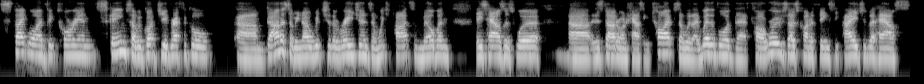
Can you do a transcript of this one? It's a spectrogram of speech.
statewide Victorian scheme. So we've got geographical um, data, so we know which of the regions and which parts of Melbourne these houses were. Uh, there's data on housing type, so were they weatherboard, they have tile roofs, those kind of things, the age of the house.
